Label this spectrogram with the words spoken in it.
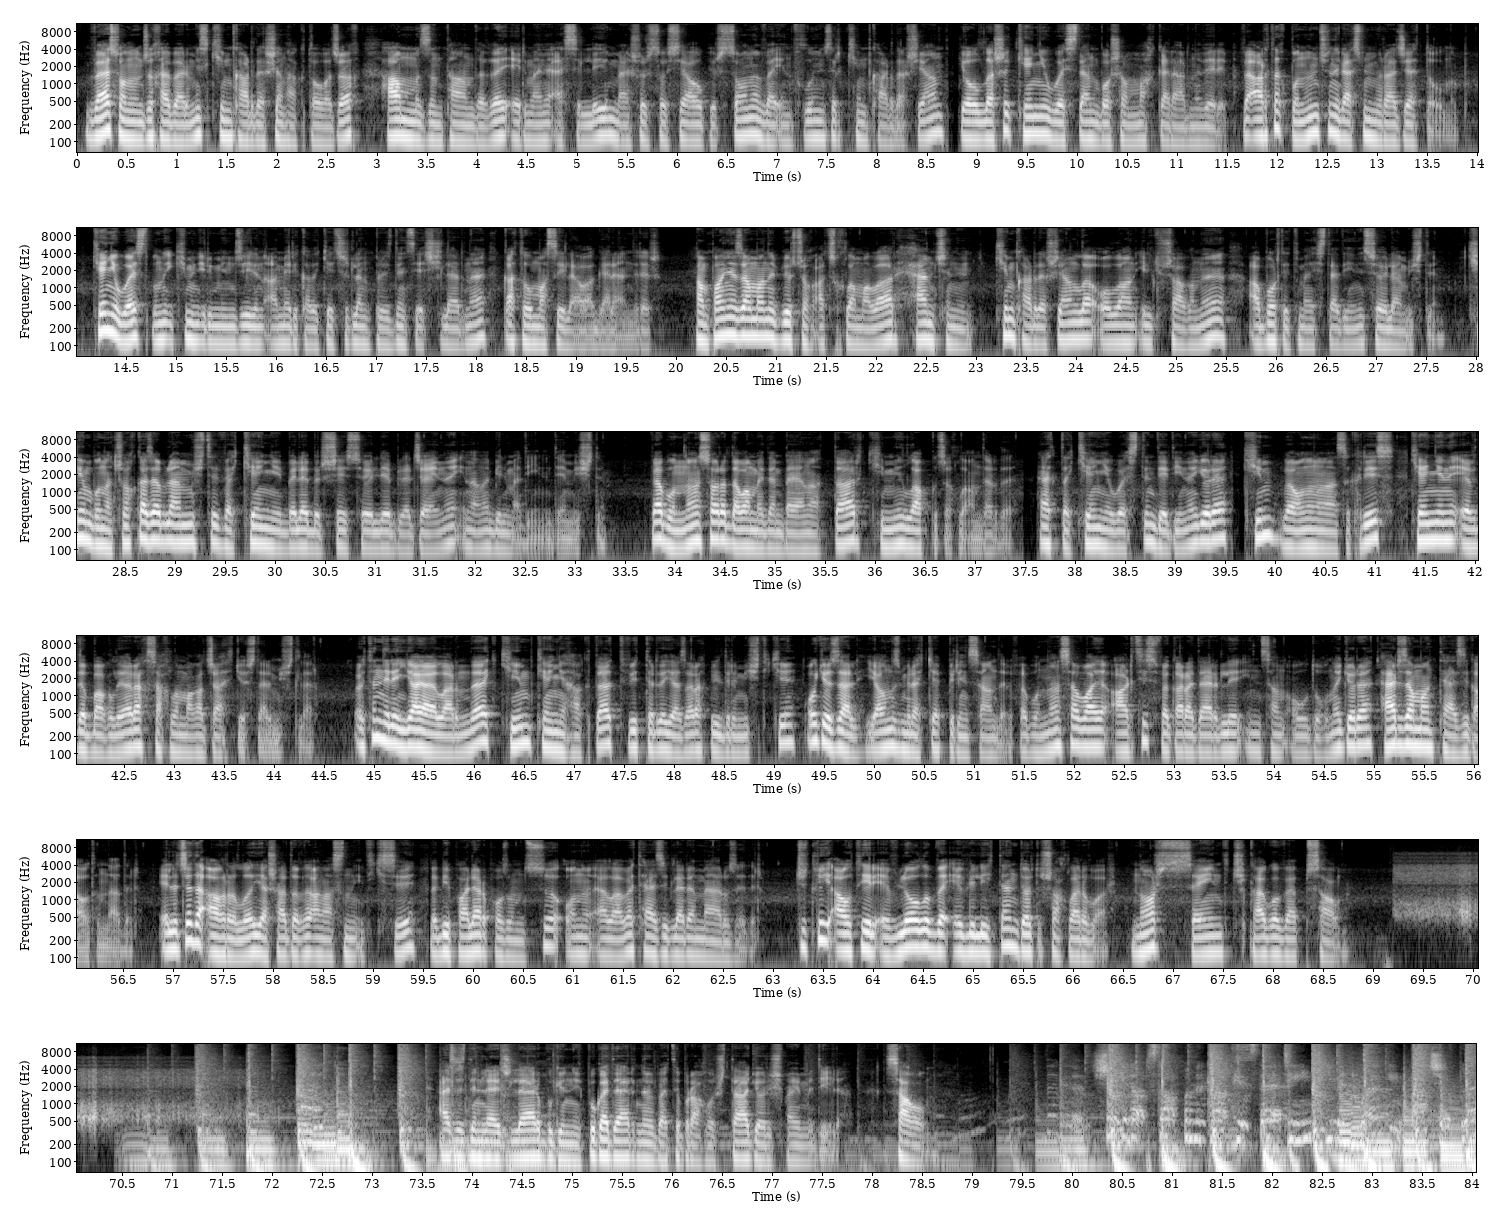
Və sonuncu xəbərimiz Kim Kardashian haqqında olacaq. Hamımızın tanıdığı erməni əsilli məşhur sosial persona və influencer Kim Kardashian yoldaşı Kanye West-dən boşanmaq qərarını verib və artıq bunun üçün rəsmi müraciət də olunub. Kanye West bunu 2020-ci ilin Amerikada keçirilən prezident seçkilərinə qatılması ilə əlaqələndirir. Kampaniya zamanı bir çox açıqlamalar, həmçinin Kim Kardashianla olan ilk uşağını abort etmək istədiyini söyləmişdi. Kim buna çox qəzəblənmişdi və Kenny belə bir şey söyləyə biləcəyinə inana bilmədiyini demişdi. Və bundan sonra davam edən bəyanatlar Kimi lap qıcıqlandırdı. Hətta Kanye Westin dediyinə görə Kim və onun anası Chris Kenyəni evdə bağlayaraq saxlamağa cəhd göstərmişdilər. Ötən ilin yay aylarında Kim Kenya haqqında Twitterdə yazaraq bildirmişdi ki, o gözəl, yalnız mürəkkəb bir insandır və bundan savayı artist və qaradərili insan olduğuna görə hər zaman təzyiq altındadır. Eləcə də ağrılı yaşadığı anasının itkisi və bipolyar pozuntusu onu əlavə təzyiqlərə məruz edir. Cütlük 6 il evli olub və evlilikdən 4 uşaqları var. North, Saint, Chicago və Psalm. Əziz dinləyicilər, bu günlük bu qədər. Növbəti buraxılışda görüşmək ümidi ilə. Sağ olun. Shake it up, stop when the clock hits 13. You've been working, but you're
